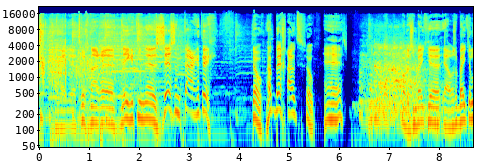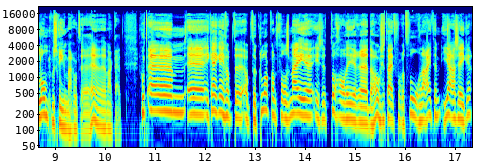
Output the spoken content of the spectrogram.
Dan gaan wij uh, terug naar uh, 1986. Zo, hup, weg uit. Zo. oh, dat is een beetje, ja, was een beetje lomp misschien, maar goed, uh, maakt uit. Goed, um, ik kijk even op de, op de klok, want volgens mij is het toch alweer de hoogste tijd voor het volgende item. Jazeker,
